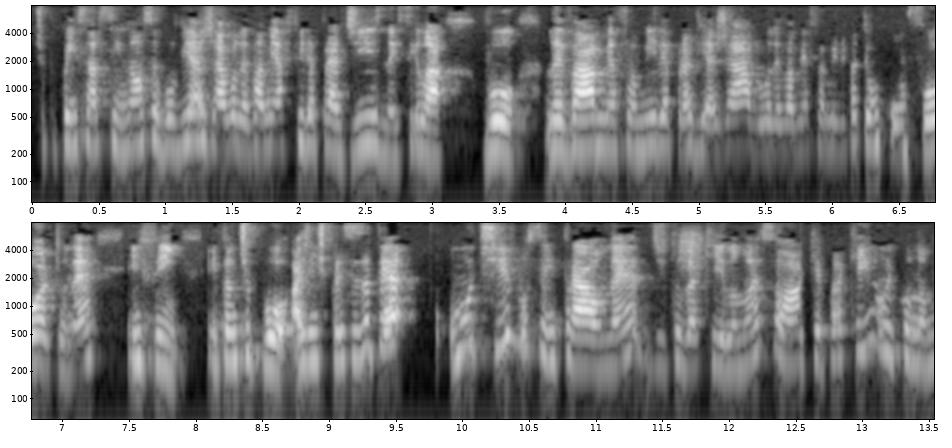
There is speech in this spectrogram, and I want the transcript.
Tipo, pensar assim, nossa, eu vou viajar, vou levar minha filha pra Disney, sei lá, vou levar minha família para viajar, vou levar minha família para ter um conforto, né? Enfim, então, tipo, a gente precisa ter o motivo central, né, de tudo aquilo, não é só, porque para quem não economiza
